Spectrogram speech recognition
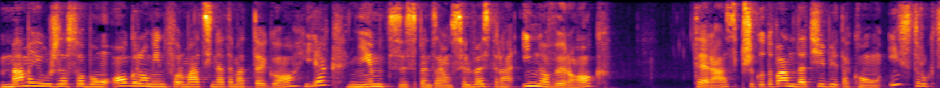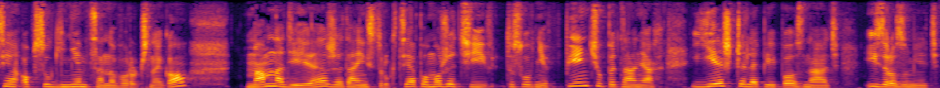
Mamy już za sobą ogrom informacji na temat tego, jak Niemcy spędzają Sylwestra i Nowy Rok. Teraz przygotowałam dla Ciebie taką instrukcję obsługi Niemca noworocznego. Mam nadzieję, że ta instrukcja pomoże Ci dosłownie w pięciu pytaniach jeszcze lepiej poznać i zrozumieć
